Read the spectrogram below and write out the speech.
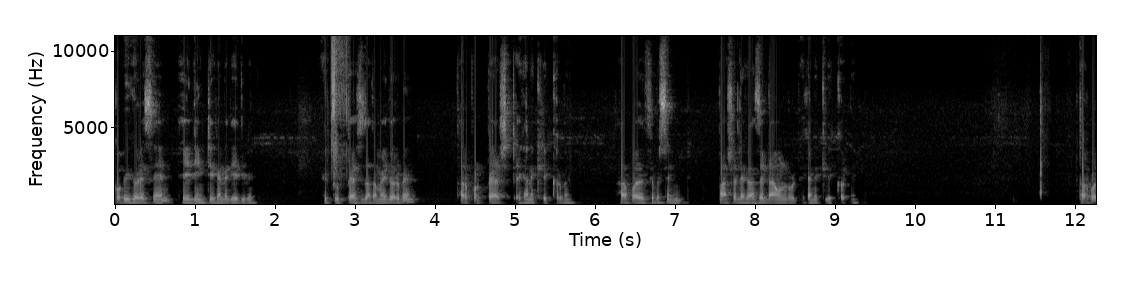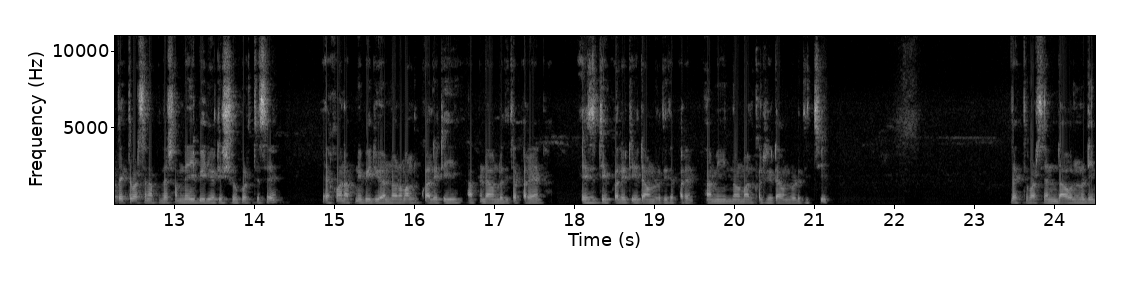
কপি করেছেন, এই লিঙ্কটি এখানে দিয়ে দিবেন। একটু পেস্ট দাতামাই ধরবেন, তারপর পেস্ট এখানে ক্লিক করবেন। তারপর দেখতে পাচ্ছেন পাশে লেখা আছে ডাউনলোড এখানে ক্লিক করবেন। তারপর দেখতে পাচ্ছেন আপনাদের সামনে এই ভিডিওটি শো করতেছে। এখন আপনি ভিডিওর নর্মাল কোয়ালিটি আপনি ডাউনলোড দিতে পারেন। এইচডি কোয়ালিটি ডাউনলোড দিতে পারেন। আমি নর্মাল কোয়ালিটি ডাউনলোড দিচ্ছি। দেখতে পাচ্ছেন ডাউনলোডিং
